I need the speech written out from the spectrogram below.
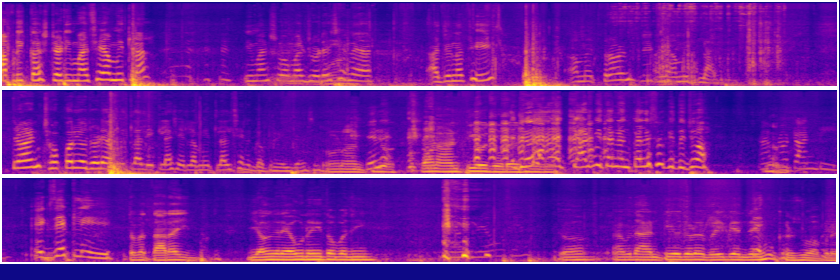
આપણી કસ્ટડીમાં છે અમિતલાલ. ઈમાનશુ અમારી જોડે છે ને આજે નથી. અમે ત્રણ અને અમિતલાલ. ત્રણ છોકરીઓ જોડે અમિતલાલ એકલા છે એટલે અમિતલાલ છે ને ગભરાઈ જાય છે. ત્રણ આંટીઓ જોડે છે. ચારમી તને અંકલે શું કીધું? જો. એક્ઝેક્ટલી તો તારા યંગ રહેવું નહીં તો પછી? તો આ બધા આંટીઓ જોડે ભાઈ બેન જઈ શું કરશું આપણે?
